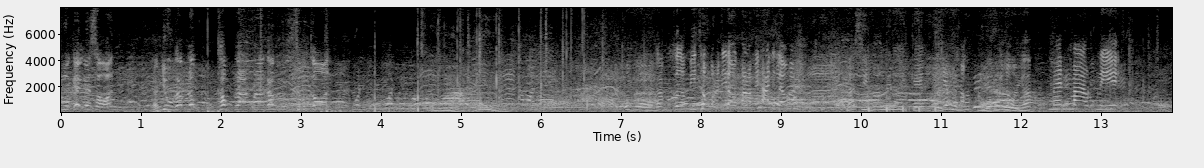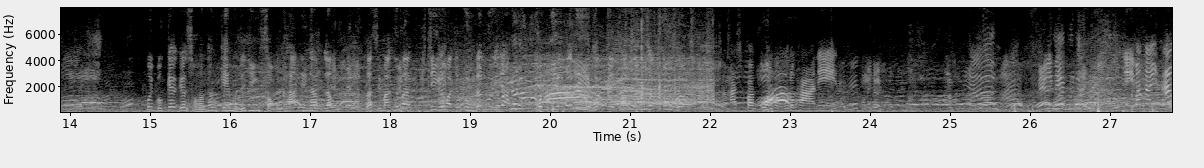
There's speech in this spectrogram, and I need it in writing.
โบเกตไกรสอนยังอยู่ครับแล้วเข้ากลางมาครับ สุภกรอื้อหือโอ้โหครับ เกือบมีจังหวะที่เราตามไม่ทันอีกแล้วค่ะและสีมาวิไลเกมเทียบเลยครับหลวมไปหน่อยครับ แม่นมากลูกนี้อุ้ยโบเกตไกรสอนทั้งเกมเหมือนจะยิงสองครั้งเองครับ แล้วรัสสีมาขึ้นมาจี้เข้ามาจะอุ่นแล้วลุยเข้ามาคนเดียวแล้วนี่ครับไปเข้าถึงศัตรูครับสามารถเฉพาะตัวของบุรพานี่ลูกนี้บ้างไงเอ้า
